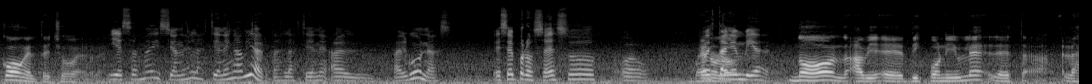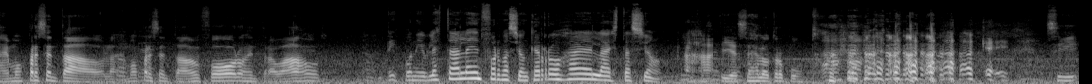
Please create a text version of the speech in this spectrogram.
con el techo verde. ¿Y esas mediciones las tienen abiertas? ¿Las tiene algunas? ¿Ese proceso o, están en vías? No, eh, disponibles, las hemos presentado, las hemos presentado en foros, en trabajos. Disponible está la información que arroja en la estación. Ajá, y ese es el otro punto. okay. Sí,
